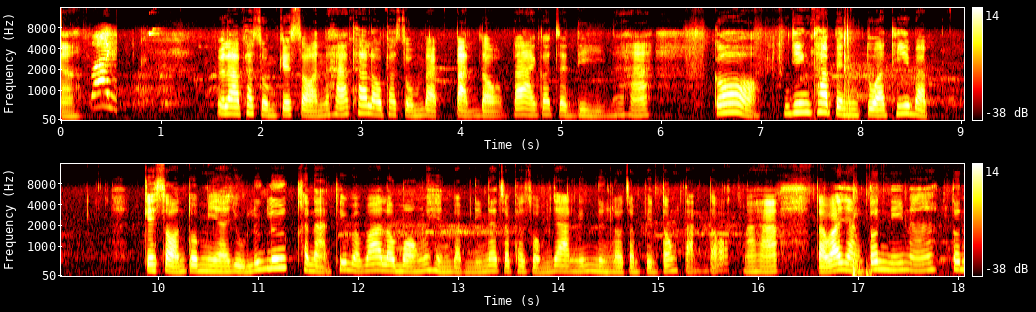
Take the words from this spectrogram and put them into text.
อะ เวลาผสมเกสรนะคะ ถ้าเราผสมแบบตัดดอกได้ก็จะดีนะคะ ก็ยิ่งถ้าเป็นตัวที่แบบเกสรตัวเมียอยู่ลึกๆ ขนาดที่แบบว่าเรามองไม่เห็นแบบนี้น่าจะผสมยากนิดนึงเราจำเป็นต้องตัดดอกนะคะ แต่ว่าอย่างต้นนี้นะ ต้น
